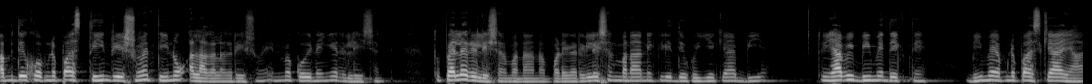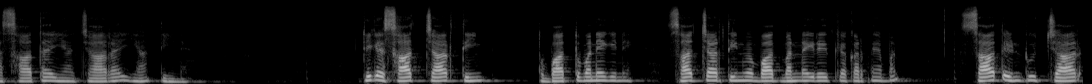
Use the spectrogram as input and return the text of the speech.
अब देखो अपने पास तीन रेशो हैं, तीनों अलग अलग रेशो हैं, इनमें कोई नहीं है रिलेशन तो पहले रिलेशन बनाना पड़ेगा। रिलेशन बनाने के लिए देखो ये क्या है बी है। तो यहाँ भी बी में देखते हैं। बी में अपने पास क्या है? यहाँ सात है, यहाँ चार है, यहाँ तीन है। ठीक है, सात, चार, तीन तो बात तो बनेगी नहीं। सात, चार, तीन में बात बन नहीं रही तो क्या करते हैं अपन? सात इंटू चार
